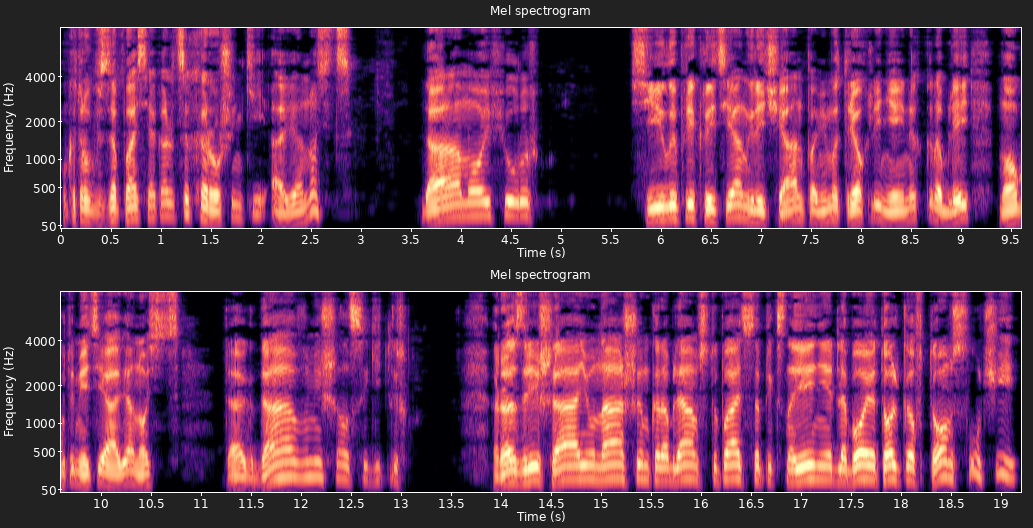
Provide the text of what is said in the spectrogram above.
у которых в запасе окажется хорошенький авианосец? — Да, мой фюрер. Силы прикрытия англичан, помимо трех линейных кораблей, могут иметь и авианосец. Тогда вмешался Гитлер. — Разрешаю нашим кораблям вступать в соприкосновение для боя только в том случае,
